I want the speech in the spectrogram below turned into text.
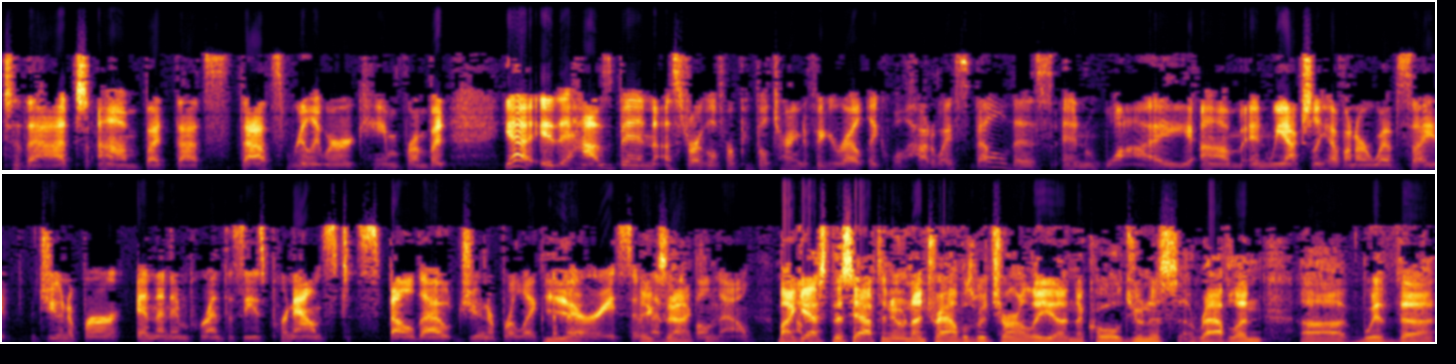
to that. Um, but that's, that's really where it came from. But yeah, it has been a struggle for people trying to figure out like, well, how do I spell this and why? Um, and we actually have on our website Junapr and then in parentheses pronounced spelled out juniper like the yeah, berry so exactly. that people know. My guest this afternoon on Travels with Charlie, uh, Nicole Junas Ravlin, uh, with uh,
